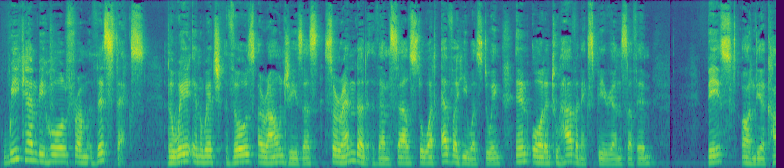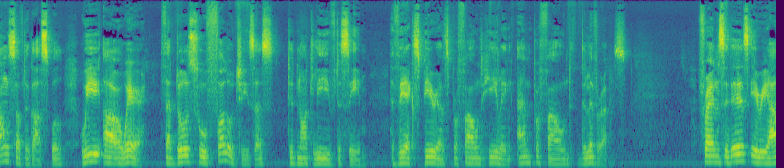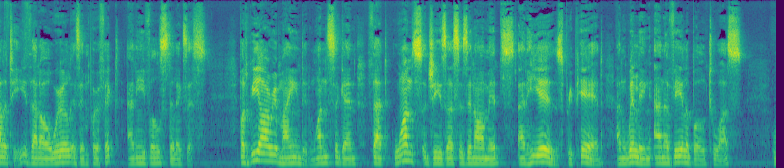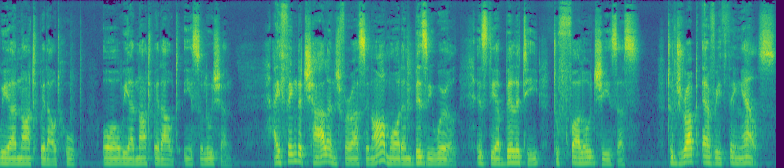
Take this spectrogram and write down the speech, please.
We can behold from this text the way in which those around Jesus surrendered themselves to whatever he was doing in order to have an experience of him. Based on the accounts of the gospel, we are aware that those who followed Jesus did not leave the same. They experienced profound healing and profound deliverance. Friends, it is a reality that our world is imperfect and evil still exists. But we are reminded once again that once Jesus is in our midst and he is prepared and willing and available to us, we are not without hope or we are not without a solution. I think the challenge for us in our modern busy world is the ability to follow Jesus to drop everything else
